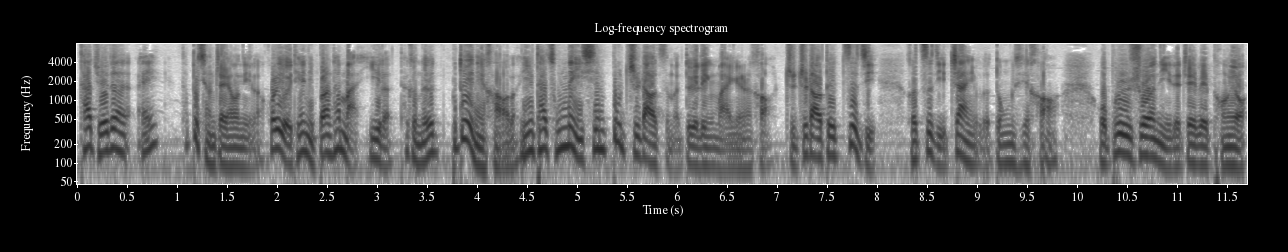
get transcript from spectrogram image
他觉得，哎，他不想占有你了，或者有一天你不让他满意了，他可能不对你好了，因为他从内心不知道怎么对另外一个人好，只知道对自己和自己占有的东西好。我不是说你的这位朋友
